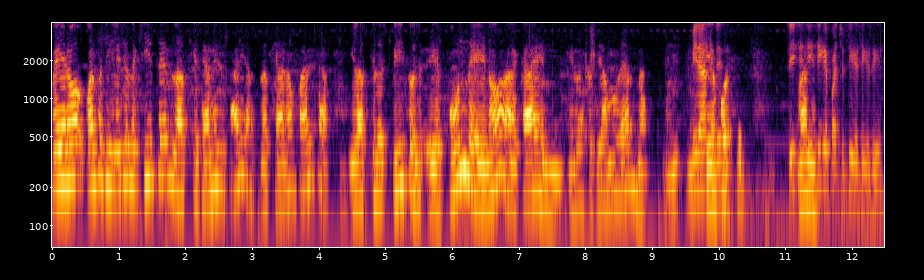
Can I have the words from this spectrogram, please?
pero ¿cuántas iglesias existen? Las que sean necesarias, las que hagan falta y las que el Espíritu eh, funde, ¿no? Acá en, la sociedad moderna. Mm, mira, eh, sí, sí, sí, sigue Pacho, sigue, sigue, sigue.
